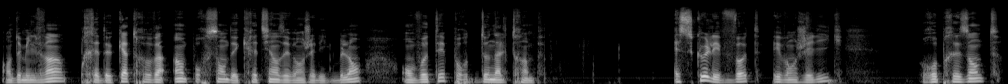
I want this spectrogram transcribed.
En 2020, près de 81% des chrétiens évangéliques blancs ont voté pour Donald Trump. Est-ce que les votes évangéliques représentent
